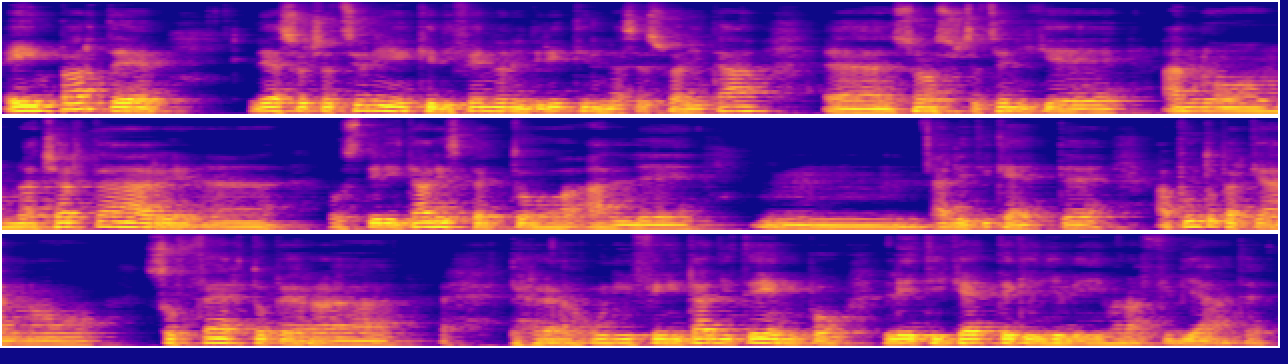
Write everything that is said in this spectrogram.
E in parte le associazioni che difendono i diritti nella sessualità eh, sono associazioni che hanno una certa eh, ostilità rispetto alle, mh, alle, etichette, appunto perché hanno sofferto per, per, un'infinità di tempo le etichette che gli venivano affibbiate.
